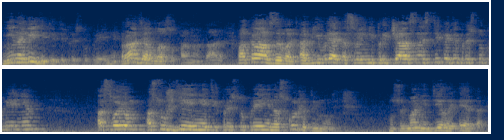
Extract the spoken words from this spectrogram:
ненавидеть эти преступления ради Аллаха Субхану Тааля, показывать, объявлять о своей непричастности к этим преступлениям, о своем осуждении этих преступлений, насколько ты можешь. Мусульманин, делай это.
